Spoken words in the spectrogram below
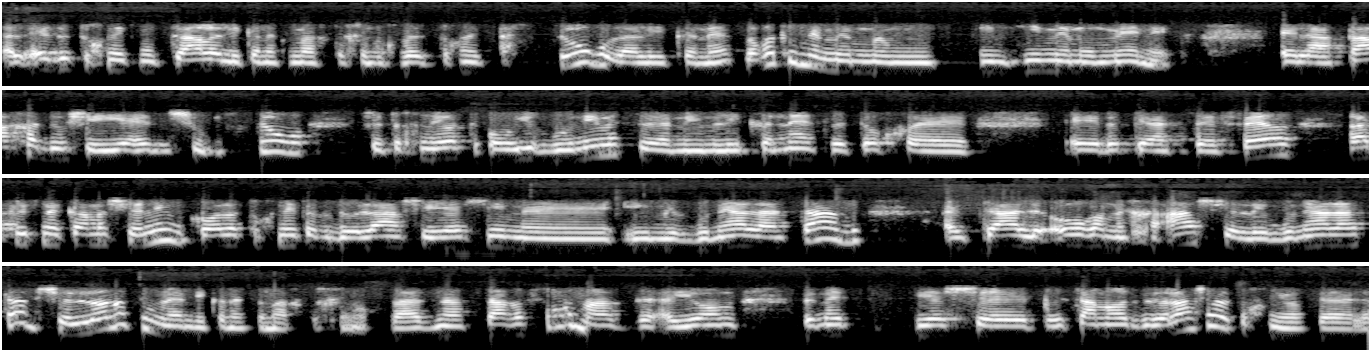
על איזה תוכנית מותר לה להיכנס למערכת החינוך ואיזה תוכנית אסור לה להיכנס, לא רק אם היא ממומנת, אלא הפחד הוא שיהיה איזשהו איסור של תוכניות או ארגונים מסוימים להיכנס לתוך אה, אה, בתי הספר. רק לפני כמה שנים כל התוכנית הגדולה שיש עם, אה, עם ארגוני הלהט"ב הייתה לאור המחאה של ארגוני הלהט"ב שלא נותנים להם להיכנס למערכת החינוך, ואז נעשתה רפורמה והיום באמת יש אה, פריסה מאוד גדולה של התוכניות האלה.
